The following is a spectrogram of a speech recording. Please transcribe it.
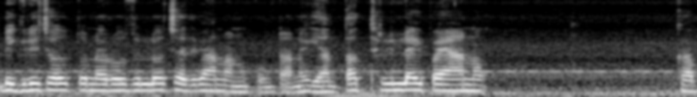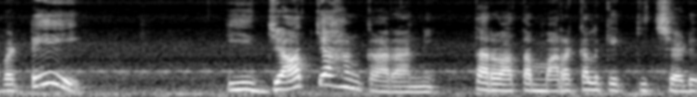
డిగ్రీ చదువుతున్న రోజుల్లో చదివాను అనుకుంటాను ఎంత థ్రిల్ అయిపోయాను. కాబట్టి ఈ జాత్యహంకారాన్ని తర్వాత మరకలకెక్కిచ్చాడు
